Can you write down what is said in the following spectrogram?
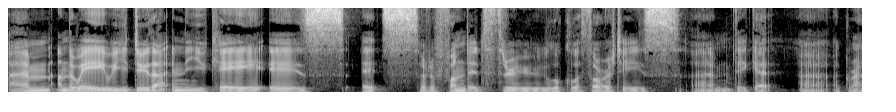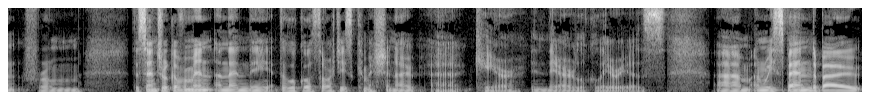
Um, and the way we do that in the UK is it's sort of funded through local authorities. Um, they get uh, a grant from the central government, and then they, the local authorities commission out uh, care in their local areas. Um, and we spend about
